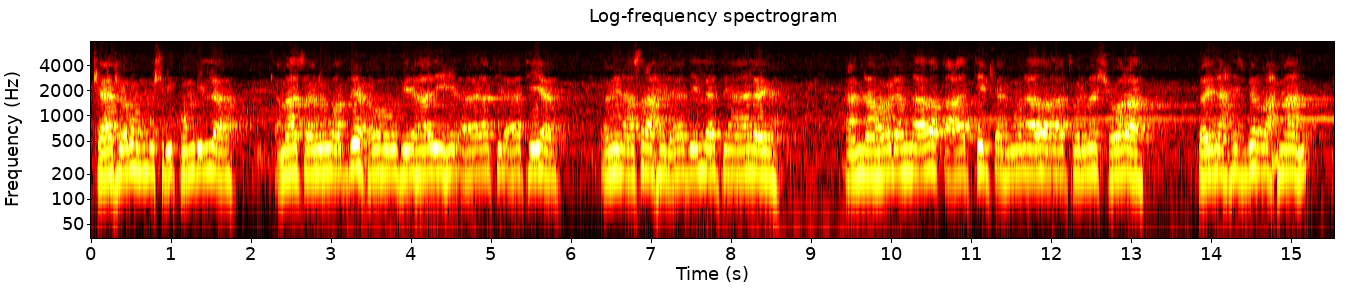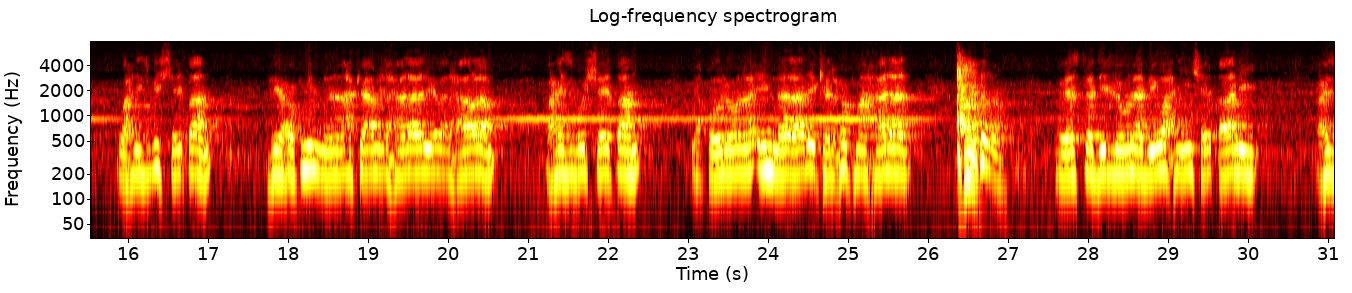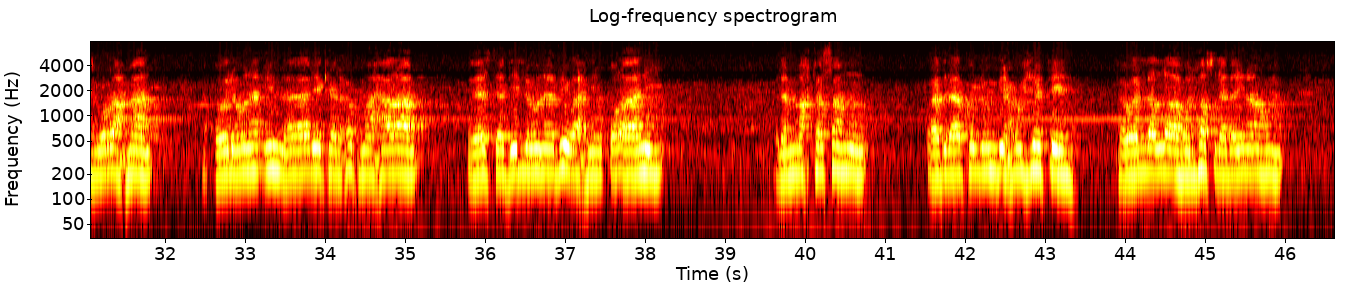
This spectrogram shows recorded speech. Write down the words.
كافر مشرك بالله كما سنوضحه في هذه الآيات الآتية ومن أصرح الأدلة عليه. أنه لما وقعت تلك المناظرة المشهورة بين حزب الرحمن وحزب الشيطان في حكم من أحكام الحلال والحرام وحزب الشيطان يقولون إن ذلك الحكم حلال ويستدلون بوحي شيطاني. وحزب الرحمن يقولون إن ذلك الحكم حرام ويستدلون بوحي قرآني. لما اختصموا وأدلى كل بحجته تولى الله الفصل بينهم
